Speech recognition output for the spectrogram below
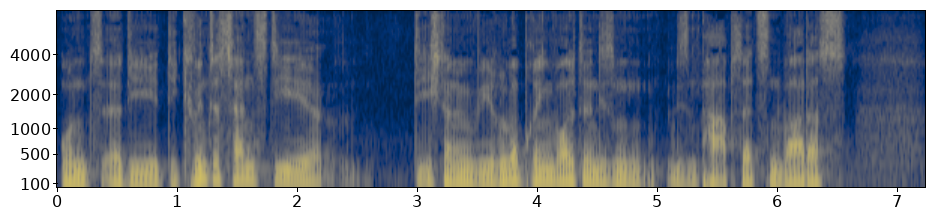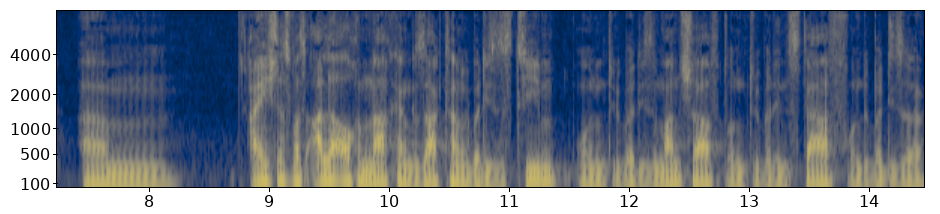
Und äh, die, die Quintessenz, die, die ich dann irgendwie rüberbringen wollte in diesem, in diesen paar Absätzen, war das ähm, eigentlich das, was alle auch im Nachgang gesagt haben über dieses Team und über diese Mannschaft und über den Staff und über diese,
